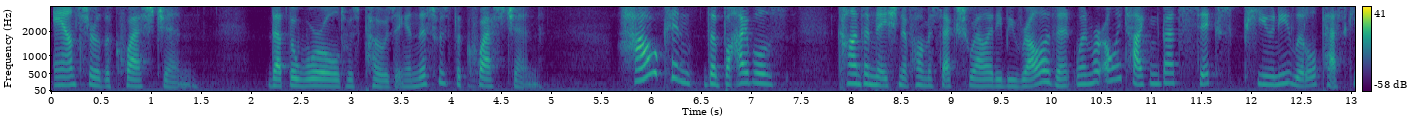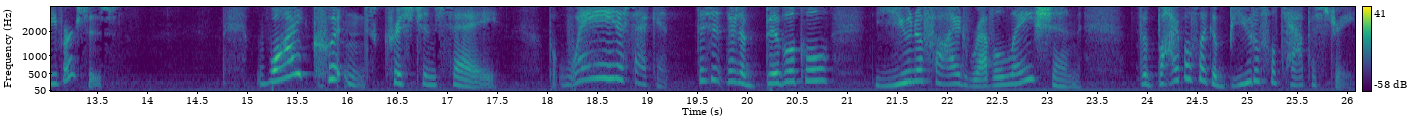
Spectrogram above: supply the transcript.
answer the question that the world was posing? And this was the question how can the Bible's condemnation of homosexuality be relevant when we're only talking about six puny little pesky verses? Why couldn't Christians say, but wait a second, is, there's a biblical unified revelation. The Bible's like a beautiful tapestry.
